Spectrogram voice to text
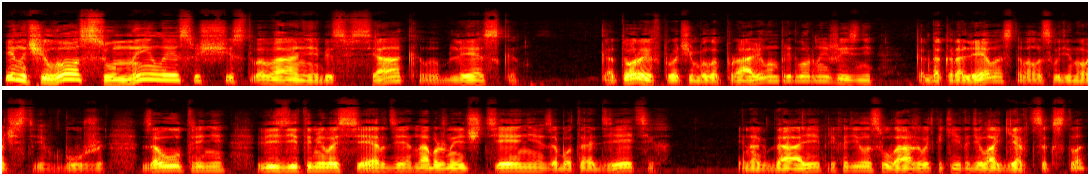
и началось унылое существование без всякого блеска, которое, впрочем, было правилом придворной жизни, когда королева оставалась в одиночестве в бурже. За утренние визиты милосердия, набожные чтения, забота о детях. Иногда ей приходилось улаживать какие-то дела герцогства,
